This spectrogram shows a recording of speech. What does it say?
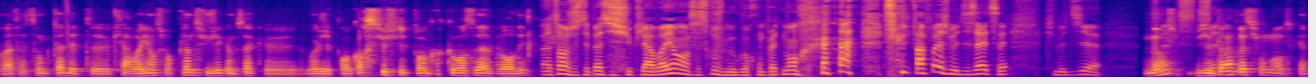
dans la façon que t'as d'être euh, clairvoyant sur plein de sujets comme ça que moi j'ai pas encore su, j'ai pas encore commencé à aborder. Attends, je sais pas si je suis clairvoyant. hein, Ça se trouve, je me gourre complètement. Parfois, je me dis ça, tu sais. Je me dis, euh, Non, j'ai pas l'impression moi en tout cas.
